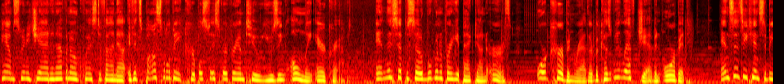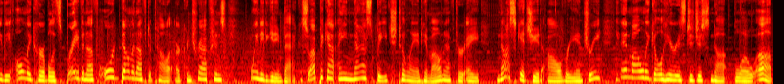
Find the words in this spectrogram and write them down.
Hey, I'm Smooney Chad, and I've been on a quest to find out if it's possible to beat Kerbal Space Program 2 using only aircraft. In this episode, we're going to bring it back down to Earth, or Kerbin rather, because we left Jeb in orbit. And since he tends to be the only Kerbal that's brave enough or dumb enough to pilot our contraptions, we need to get him back. So I pick out a nice beach to land him on after a not sketchy at all re-entry, and my only goal here is to just not blow up.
